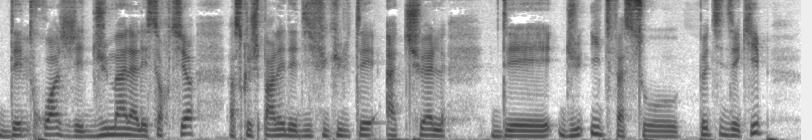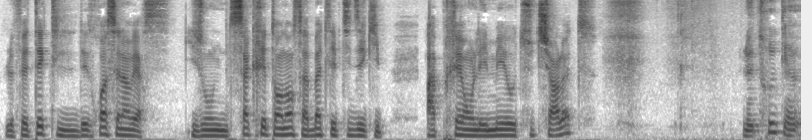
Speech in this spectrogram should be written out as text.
Des trois, j'ai du mal à les sortir parce que je parlais des difficultés actuelles des, du hit face aux petites équipes. Le fait est que des trois, c'est l'inverse. Ils ont une sacrée tendance à battre les petites équipes. Après, on les met au-dessus de Charlotte. Le truc, euh,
